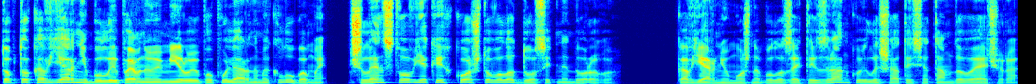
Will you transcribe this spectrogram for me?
Тобто кав'ярні були певною мірою популярними клубами, членство в яких коштувало досить недорого. Кав'ярню можна було зайти зранку і лишатися там до вечора,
